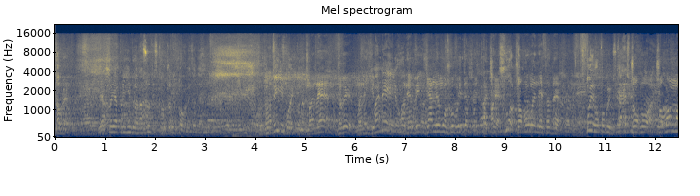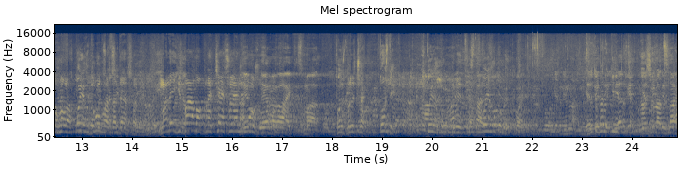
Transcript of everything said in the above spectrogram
Добре. Якщо я приїду на суд і скажу, що ти того не задаєш. Ну ти і бойко на Мене, диви, мене є. Мене його- мене ви- я не можу видержати. А що? Чого ви не задержали? Хто його побив, скажеш? Чого? Чого мого Хто його друга скажи? задержали? Мене їбало плече, що я не можу. Не ругайтесь матом. Пожди, пожди. Хто його побив? Хто його побив? Я не. Я знаю,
